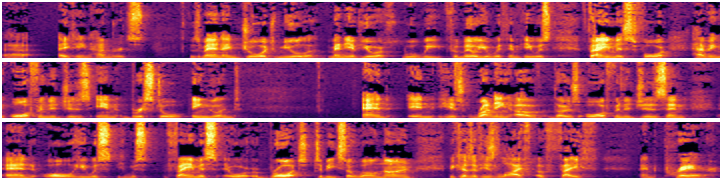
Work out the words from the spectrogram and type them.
uh, 1800s, there's a man named George Mueller. Many of you are, will be familiar with him. He was famous for having orphanages in Bristol, England and in his running of those orphanages and and all he was he was famous or brought to be so well known because of his life of faith and prayer.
